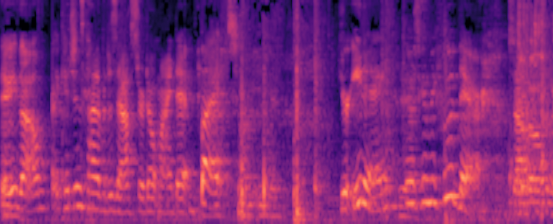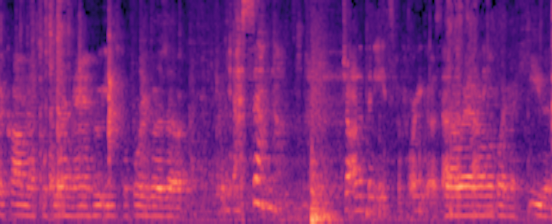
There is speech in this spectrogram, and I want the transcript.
there you go. The kitchen's kind of a disaster, don't mind it. But you're eating, there's gonna be food there. Sound off in the comments if you're a man who eats before he goes out. Yeah, sound off. Jonathan eats before he goes out. That way I don't look like a heathen.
